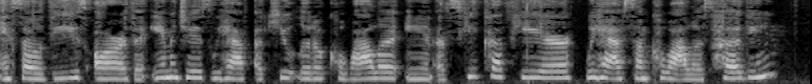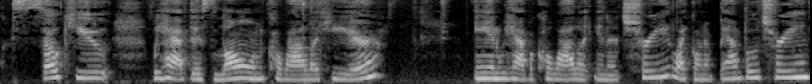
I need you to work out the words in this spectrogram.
And so these are the images. We have a cute little koala in a teacup here. We have some koalas hugging. So cute. We have this lone koala here. And we have a koala in a tree, like on a bamboo tree.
